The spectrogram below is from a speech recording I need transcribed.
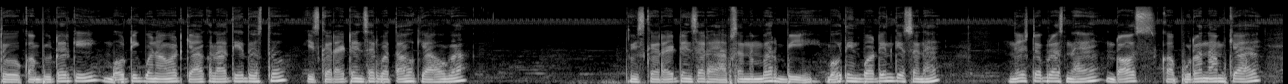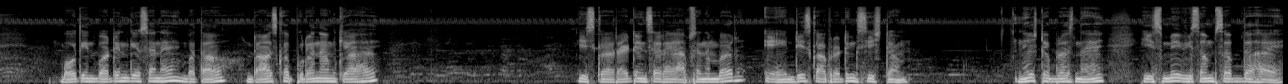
तो कंप्यूटर की भौतिक बनावट क्या कहलाती है दोस्तों? इसका राइट आंसर बताओ, क्या होगा? तो इसका राइट आंसर है ऑप्शन नंबर बी बहुत इंपॉर्टेंट क्वेश्चन है। नेक्स्ट प्रश्न है, डॉस का पूरा नाम क्या है? बहुत इंपॉर्टेंट क्वेश्चन है, बताओ डॉस का पूरा नाम क्या है? इसका राइट आंसर है option number A disk operating system next प्रश्न है, इसमें विषम शब्द है।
